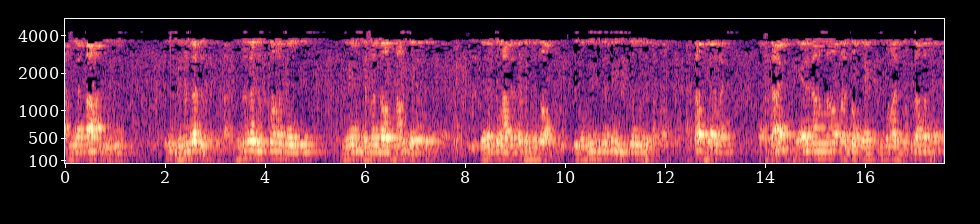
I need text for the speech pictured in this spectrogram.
అన్యంగా ఇది భిన్నంగా తెలుసుకుంటారు. భిన్నంగా తెలుసుకోవాలంటే ఏంటి నేను భిన్నంగా ఉన్నాను జగత్తు జగత్తు నాకంటే భిన్నంగా ఉంటుంది ఈ రెండింటికంటే ఈశ్వరుడు భిన్నంగా ఉంటుంది అంతా భేదమే. ఒకసారి భేదంలో పడిపోతే ఇంకా వారి బతుకంతా భేదం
